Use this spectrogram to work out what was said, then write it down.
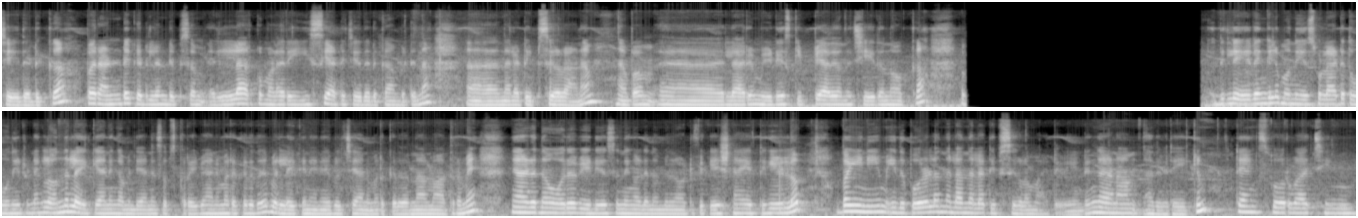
ചെയ്തെടുക്കുക. അപ്പോൾ രണ്ട് കിടിലൻ ടിപ്സും എല്ലാവർക്കും വളരെ ഈസി ആയിട്ട് ചെയ്തെടുക്കാൻ പറ്റുന്ന നല്ല ടിപ്സുകളാണ്. അപ്പം എല്ലാവരും വീഡിയോ സ്കിപ്പ് ചെയ്യാതെ ഒന്ന് ചെയ്ത് നോക്കുക. ഇതിൽ ഏതെങ്കിലും ഒന്ന് യൂസ്ഫുൾ ആയിട്ട് തോന്നിയിട്ടുണ്ടെങ്കിൽ ഒന്ന് ലൈക്ക് ചെയ്യാനും കമന്റ് ചെയ്യാനും സബ്സ്ക്രൈബ് ചെയ്യാനും മറക്കരുത്. ബെല്ലൈക്കൻ എനേബിൾ ചെയ്യാനും മറക്കരുത്. എന്നാൽ മാത്രമേ ഞാൻ ഞാനിടുന്ന ഓരോ വീഡിയോസും നിങ്ങളുടെ മുമ്പിൽ നോട്ടിഫിക്കേഷനായി എത്തുകയുള്ളൂ. അപ്പോൾ ഇനിയും ഇതുപോലുള്ള നല്ല നല്ല ടിപ്സുകളുമായിട്ട് വീണ്ടും കാണാം. അതുവരേക്കും താങ്ക്സ് ഫോർ വാച്ചിങ്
